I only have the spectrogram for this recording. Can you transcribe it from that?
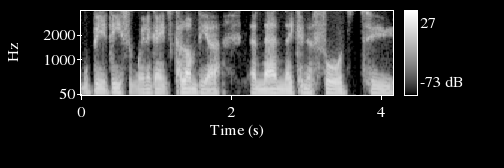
would be a decent win against Colombia, and then they can afford to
